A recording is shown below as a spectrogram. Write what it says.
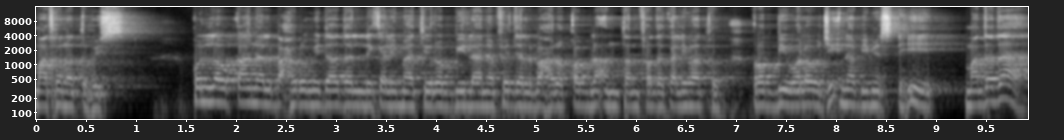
মাথা নত হইছে। قل কান আল বাহরু মিদাদ আল্লি কালিমাতি রব্বি লা নাফিদ আল বাহরু কবলা আন তানফাদা কালিমাতু রব্বি ওয়ালাউ জিনা বিমিসলিহি। মাদাদা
